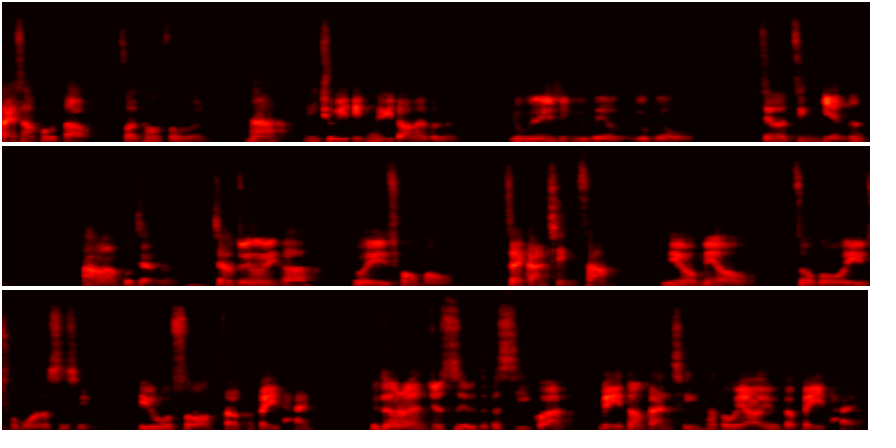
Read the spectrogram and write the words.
戴上口罩，转头走人。那你就一定会遇到那个人，有没有有没有有没有这样的经验呢？好了，不讲了，讲最后一个未雨绸缪。在感情上，你有没有做过未雨绸缪的事情？比如说找个备胎。有的人就是有这个习惯，每一段感情他都要有个备胎。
